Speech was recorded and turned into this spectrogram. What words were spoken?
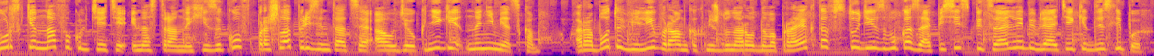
Курске на факультете иностранных языков прошла презентация аудиокниги на немецком. Работу вели в рамках международного проекта в студии звукозаписи специальной библиотеки для слепых.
